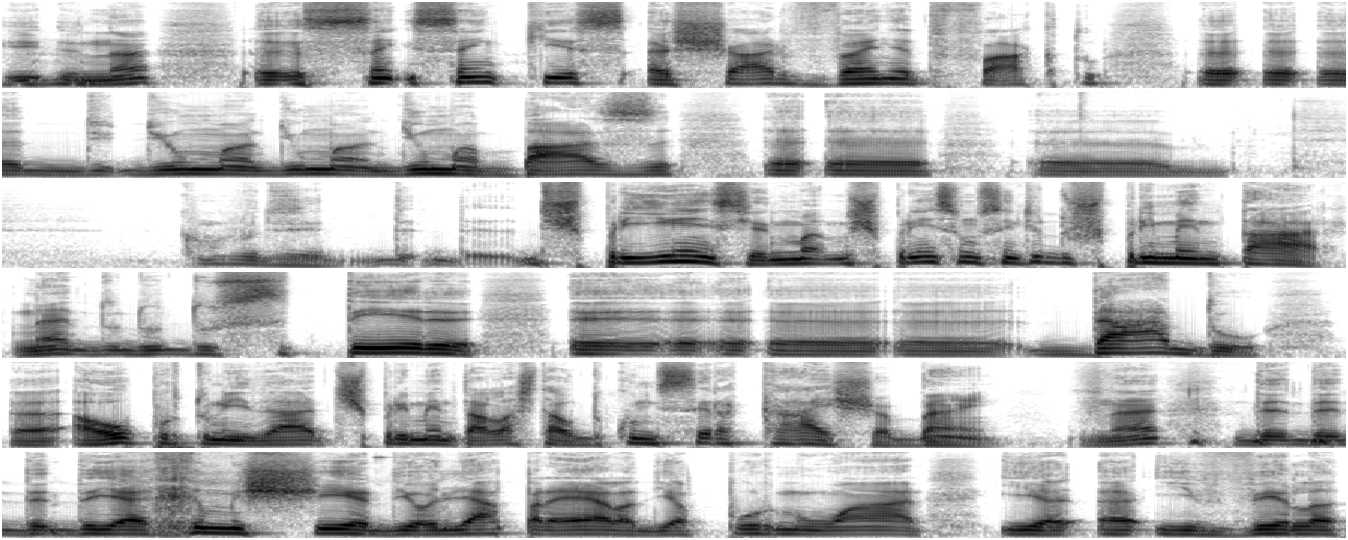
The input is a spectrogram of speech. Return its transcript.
uhum. né, eh, sem, sem que esse achar venha de facto uh, uh, de, uma, de, uma, de uma base. Uh, como vou dizer, de, de, de, experiência, uma experiência no sentido de experimentar, né? do, do, do se ter uh, uh, uh, dado a oportunidade de experimentar, lá está, de conhecer a caixa bem. Né? De, de, de, a remexer, de olhar para ela, de a pôr no ar e, e vê-la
